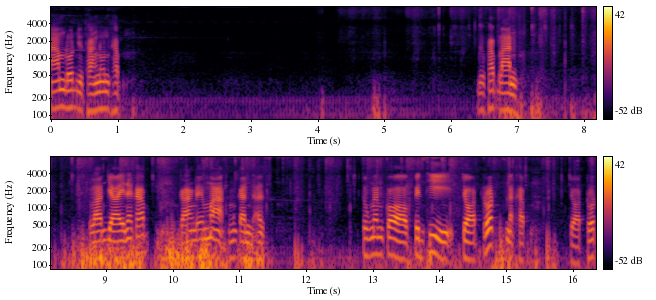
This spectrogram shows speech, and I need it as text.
น้ำล้นอยู่ทางนู้นครับ ดูครับลานลานใหญ่นะครับกลางได้มากเหมือนกัน ตรงนั้นก็เป็นที่จอดรถนะครับ จอดรถ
